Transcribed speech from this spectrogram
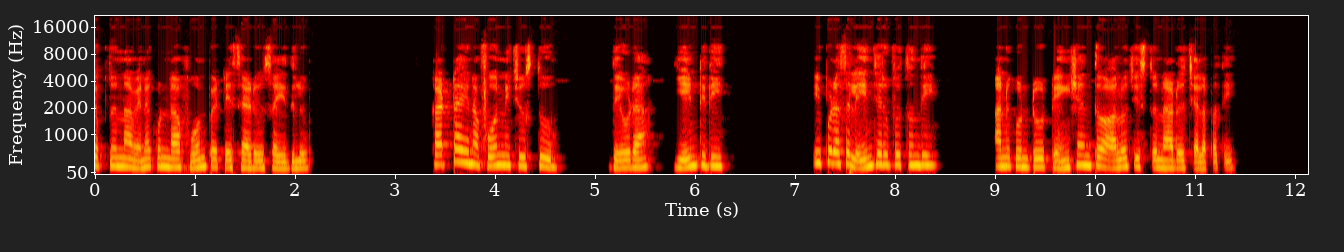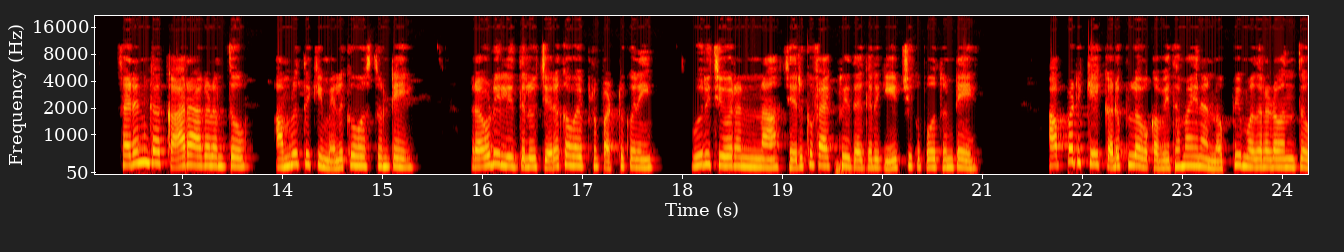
చెప్తున్నా వినకుండా ఫోన్ పెట్టేశాడు సైదులు. కట్ అయిన ఫోన్ని చూస్తూ దేవుడా ఏంటిది? ఇప్పుడు అసలు ఏం జరుగుతుంది? అనుకుంటూ టెన్షన్తో ఆలోచిస్తున్నాడు చలపతి. సడన్గా కారు ఆగడంతో అమృతికి మెలకు వస్తుంటే రౌడీలిద్దలు చెరుక వైపును పట్టుకుని ఊరి చివరనున్న చెరుకు ఫ్యాక్టరీ దగ్గరికి ఈడ్చుకుపోతుంటే అప్పటికే కడుపులో ఒక విధమైన నొప్పి మొదలడంతో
